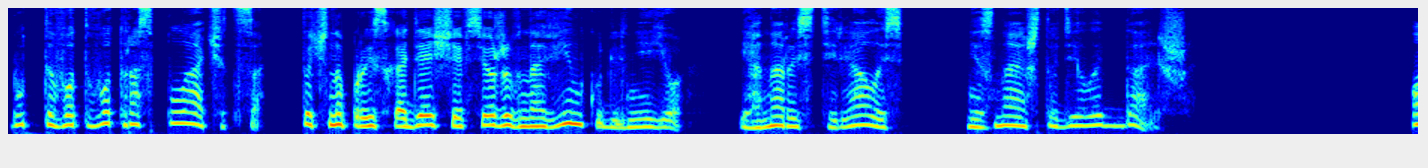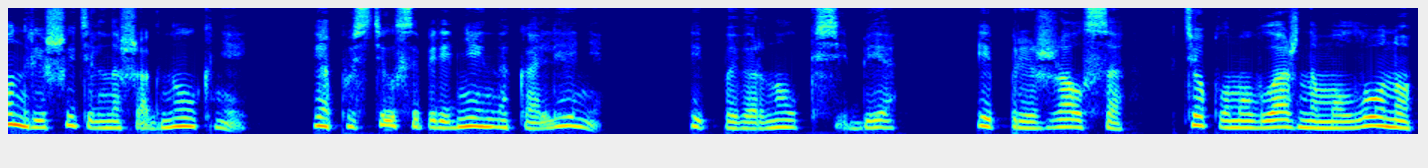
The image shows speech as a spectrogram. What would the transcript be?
будто вот-вот расплачется, точно происходящее все же в новинку для нее, и она растерялась, не зная, что делать дальше. Он решительно шагнул к ней и опустился перед ней на колени и повернул к себе и прижался к теплому влажному лону,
